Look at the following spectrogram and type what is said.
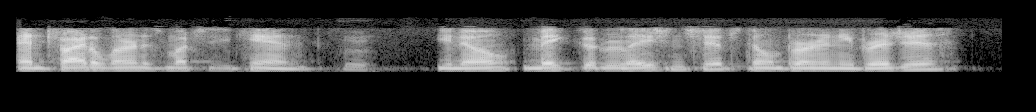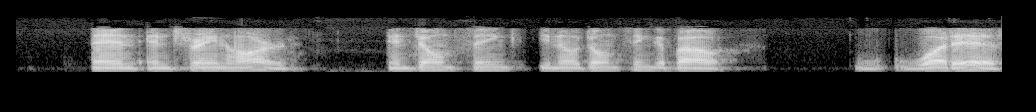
and try to learn as much as you can. Hmm. You know, make good relationships, don't burn any bridges and, and train hard. And don't think, you know, don't think about what if,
